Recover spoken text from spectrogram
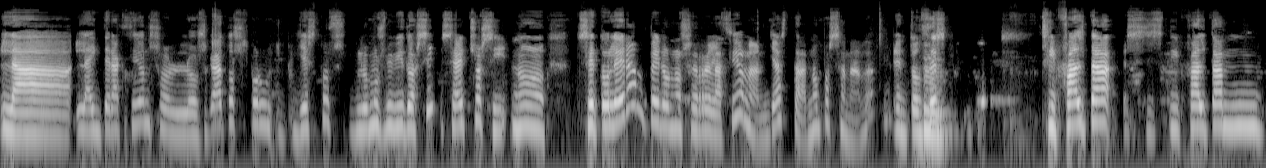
la, la interacción son los gatos por un- y estos lo hemos vivido así, se ha hecho así, no se toleran pero no se relacionan, ya está, no pasa nada. Entonces, si falta, si, si faltan,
